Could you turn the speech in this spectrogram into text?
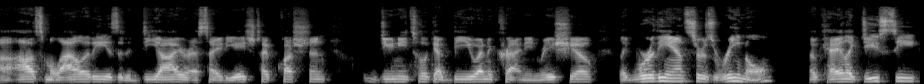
uh, osmolality? Is it a DI or SIADH type question? Do you need to look at BUN to creatinine ratio? Like, were the answers renal? Okay, like, do you see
